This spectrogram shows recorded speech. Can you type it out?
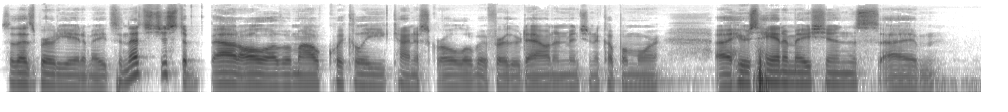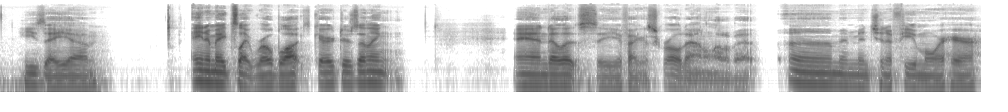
So that's Brody Animates. And that's just about all of them. I'll quickly kind of scroll a little bit further down and mention a couple more. Uh, here's Hanimations. Um, he's a um, animates like Roblox characters, I think. And uh, let's see if I can scroll down a little bit um, and mention a few more here.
